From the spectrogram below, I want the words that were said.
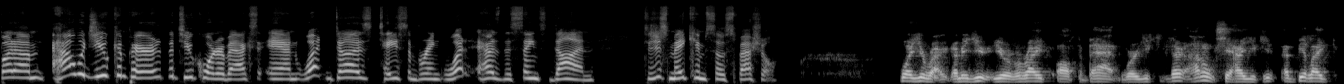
But um, how would you compare the two quarterbacks, and what does Taysom bring? What has the Saints done to just make him so special? Well, you're right. I mean, you you're right off the bat. Where you, there, I don't see how you could. I'd be like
